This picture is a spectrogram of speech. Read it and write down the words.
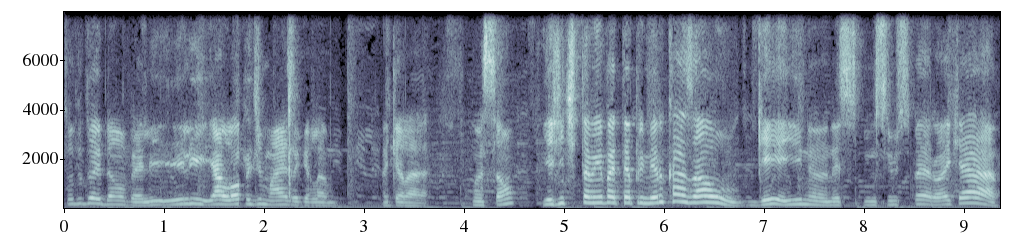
todo doidão, velho. Ele, ele aloca demais aquela, aquela mansão. E a gente também vai ter o primeiro casal gay aí no, nesse, no filme super-herói, que é a,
